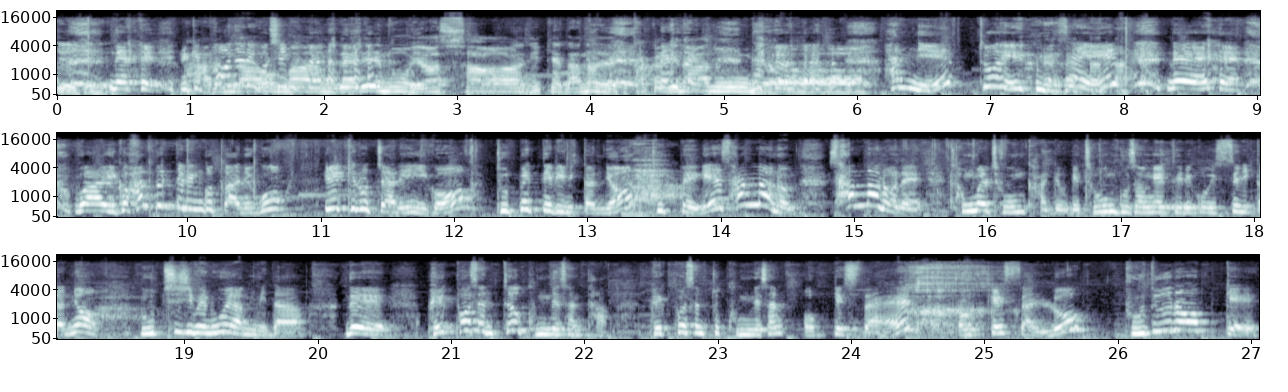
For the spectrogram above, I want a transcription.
이렇게 이렇게, 네. 이렇게 퍼드리고 아름다운 싶네요. 마음들이 모여서 이렇게 나눠 이렇게 닭갈비 네. 나누며 한 입, 두 입, 세 입. 네. 와, 이거 한 팩 드린 것도 아니고 1kg짜리 이거 두 팩 드리니까요. 두 팩에 3만원. 3만원에 정말 좋은 가격에 좋은 구성에 드리고 있으니까요. 놓치시면 후회합니다. 네. 100% 국내산 닭, 100% 국내산 어깨살, 어깨살로 부드럽게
